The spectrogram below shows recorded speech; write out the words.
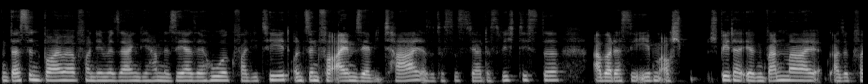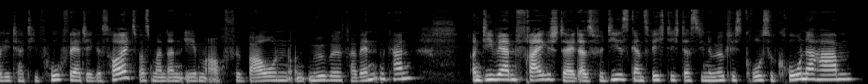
Und das sind Bäume, von denen wir sagen, die haben eine sehr, sehr hohe Qualität und sind vor allem sehr vital. Also das ist ja das Wichtigste. Aber dass sie eben auch später irgendwann mal, also qualitativ hochwertiges Holz, was man dann eben auch für Bauen und Möbel verwenden kann. Und die werden freigestellt. Also für die ist ganz wichtig, dass sie eine möglichst große Krone haben.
